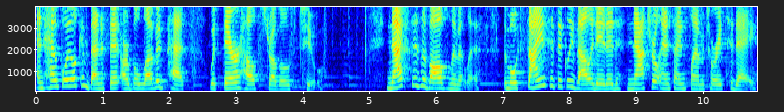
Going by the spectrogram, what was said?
and hemp oil can benefit our beloved pets with their health struggles too. Next is Evolv Limitless, the most scientifically validated natural anti-inflammatory today.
